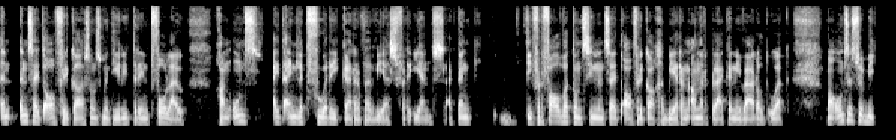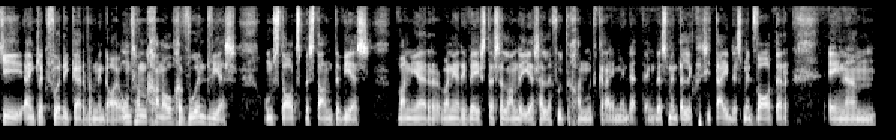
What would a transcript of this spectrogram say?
in in Suid-Afrika as ons met hierdie trend volhou, gaan ons uiteindelik voor die kurwe wees vir eens. Ek dink die verval wat ons sien in Suid-Afrika gebeur in ander plekke in die wêreld ook. Maar ons is so 'n bietjie eintlik voor die kurwe met daai. Ons gaan gaan al gewoond wees om staatsbestand te wees wanneer wanneer die westerse lande eers hulle voete gaan moet kry met dit. En dis met elektrisiteit, dis met water en ehm um,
